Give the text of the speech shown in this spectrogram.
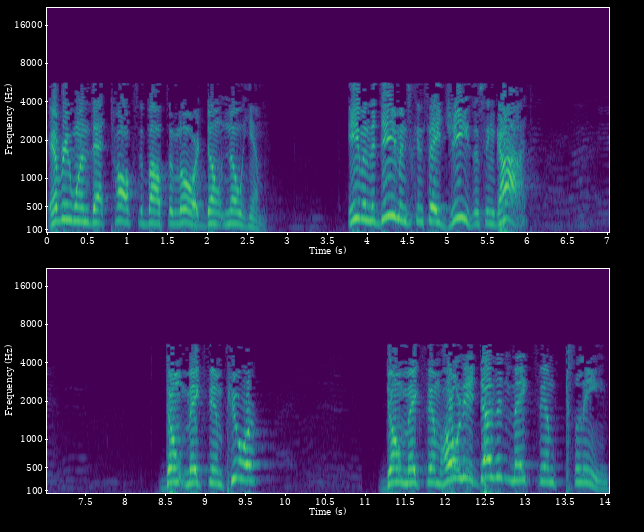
Everyone that talks about the Lord don't know him. Even the demons can say Jesus and God. Don't make them pure. Don't make them holy. It doesn't make them clean.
